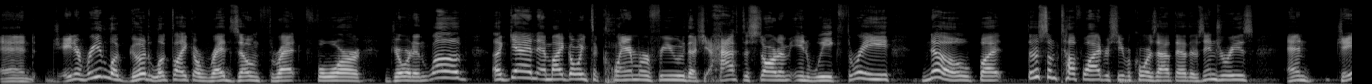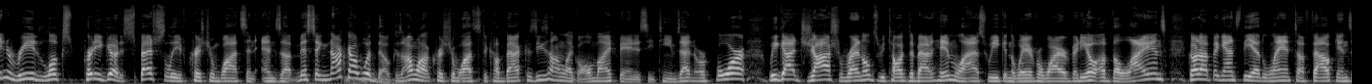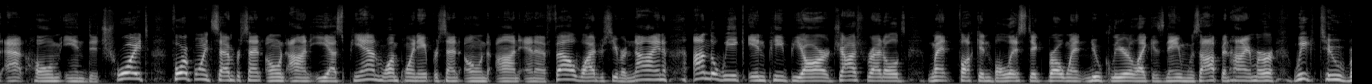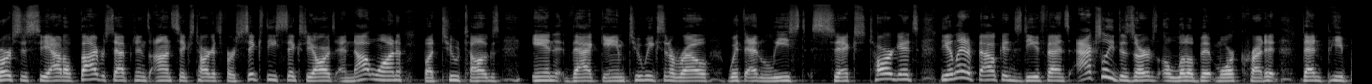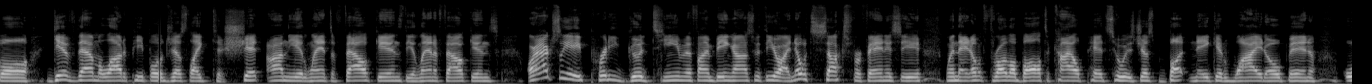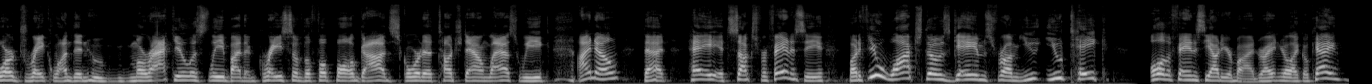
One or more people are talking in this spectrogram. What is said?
And Jayden Reed looked good, looked like a red zone threat for Jordan Love. Again, am I going to clamor for you that you have to start him in week three? No, but there's some tough wide receiver cores out there. There's injuries, and Jayden Reed looks pretty good, especially if Christian Watson ends up missing. Knock on wood, though, because I want Christian Watson to come back because he's on like all my fantasy teams. At number four, we got Josh Reynolds. We talked about him last week in the waiver wire video of the Lions. Got up against the Atlanta Falcons at home in Detroit. 4.7% owned on ESPN, 1.8% owned on NFL. Wide receiver nine on the week in PPR. Josh Reynolds went fucking ballistic. Bro went nuclear like his name was Oppenheimer. Week two versus Seattle, five receptions on six targets for 60. 66 yards and not one, but two tugs in that game, two weeks in a row with at least six targets. The Atlanta Falcons defense actually deserves a little bit more credit than people give them. A lot of people just like to shit on the Atlanta Falcons. The Atlanta Falcons are actually a pretty good team, if I'm being honest with you. I know it sucks for fantasy when they don't throw the ball to Kyle Pitts, who is just butt naked, wide open, or Drake London, who miraculously, by the grace of the football god, scored a touchdown last week. I know that hey, it sucks for fantasy, but if you watch those games from you you take all the fantasy out of your mind, right? And you're like, "Okay,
